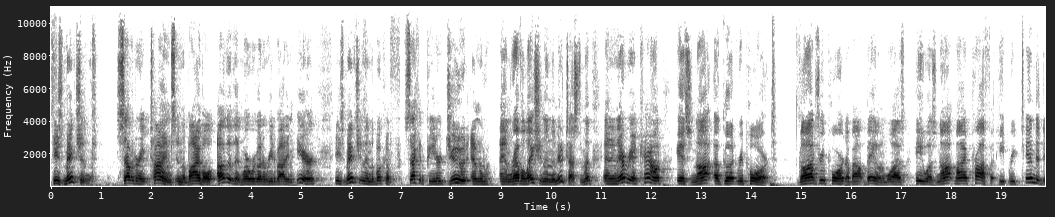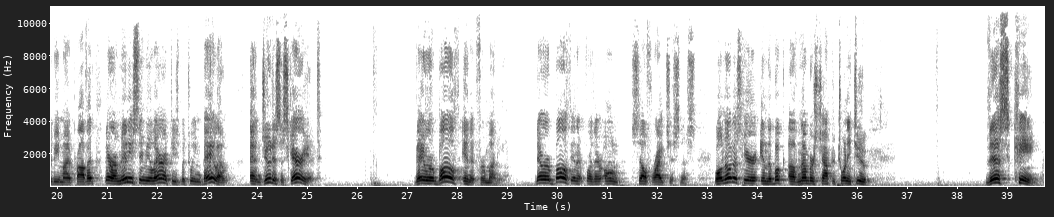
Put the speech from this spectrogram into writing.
He's mentioned seven or eight times in the Bible, other than where we're going to read about him here. He's mentioned in the book of Second Peter, Jude, and, and Revelation in the New Testament, and in every account, it's not a good report. God's report about Balaam was, He was not my prophet. He pretended to be my prophet. There are many similarities between Balaam and Judas Iscariot. They were both in it for money, they were both in it for their own self righteousness. Well, notice here in the book of Numbers, chapter 22, this king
